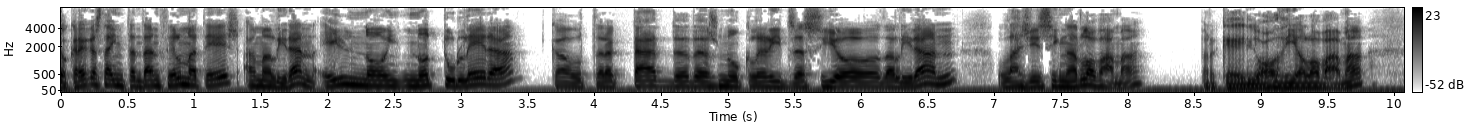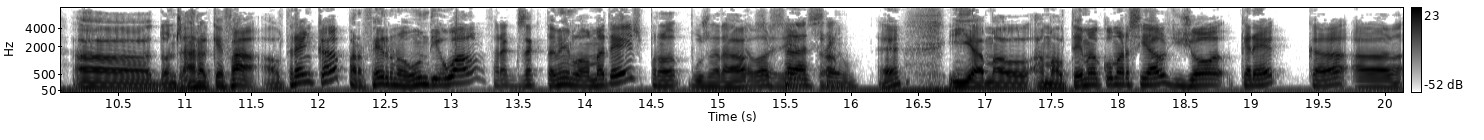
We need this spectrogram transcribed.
Jo crec que està intentant fer el mateix amb l'Iran. Ell no, no tolera que el tractat de desnuclearització de l'Iran l'hagi signat l'Obama perquè ell odia l'Obama, eh, doncs ara què fa? El trenca per fer-ne un d'igual, farà exactament el mateix, però posarà Llavors serà Trump. Eh? I amb el, amb el tema comercial jo crec que eh,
